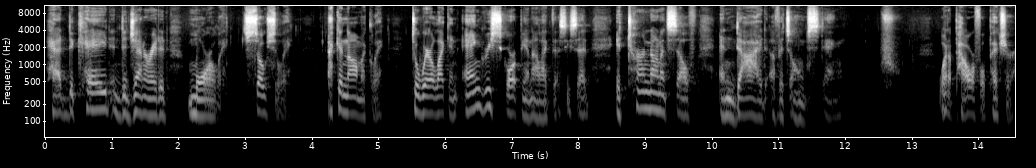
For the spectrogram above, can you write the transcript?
had decayed and degenerated morally, socially, economically, to where, like an angry scorpion, I like this, he said, it turned on itself and died of its own sting. Whew. What a powerful picture.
